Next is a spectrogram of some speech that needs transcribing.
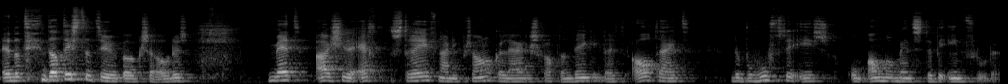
En dat, dat is natuurlijk ook zo. Dus met als je echt streeft naar die persoonlijke leiderschap, dan denk ik dat het altijd de behoefte is om andere mensen te beïnvloeden.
